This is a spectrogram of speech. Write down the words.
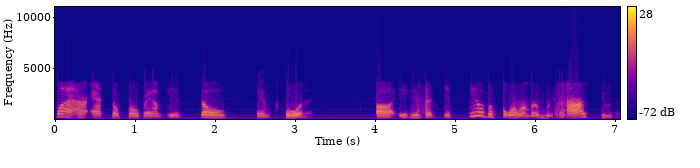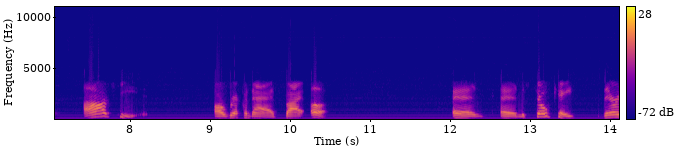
why our ACT-SO program is so important. Uh, it is a it's still the forum in which our students, our kids, are recognized by us and and showcase their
